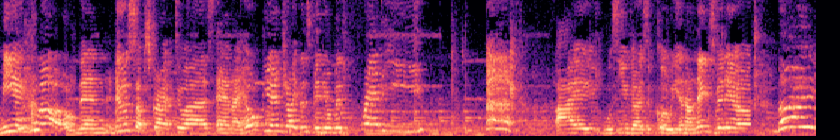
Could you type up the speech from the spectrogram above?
Me and Chloe, then do subscribe to us. And I hope you enjoyed this video with Freddy. I will see you guys with Chloe in our next video. Bye!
